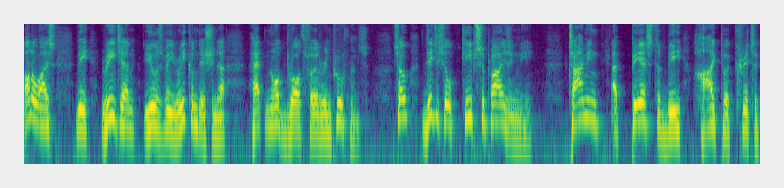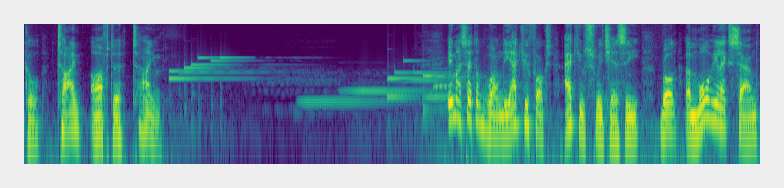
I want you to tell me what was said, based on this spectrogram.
Otherwise the Regen USB reconditioner had not brought further improvements. So digital keeps surprising me. Timing appears to be hypercritical time after time. In my setup 1 the Aqvox AccuSwitch SE brought a more relaxed sound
